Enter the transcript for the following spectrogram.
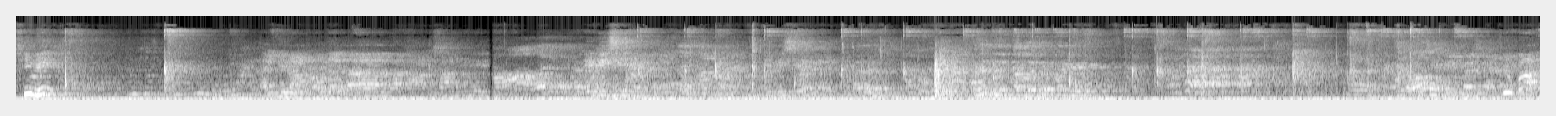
七零。哎呀，老了啦，不谈生意。哦，A B C，A B C。九八。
